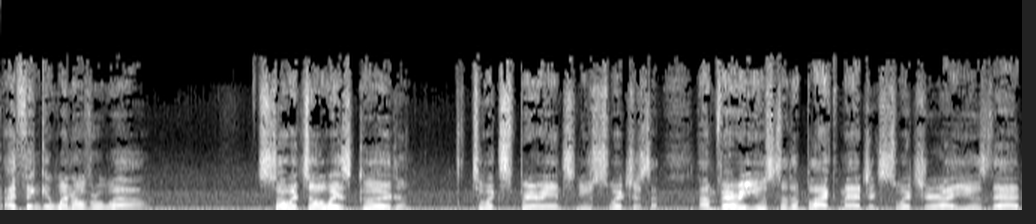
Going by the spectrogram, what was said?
I think it went over well. So it's always good to experience new switches. I'm very used to the Blackmagic switcher. I use that.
